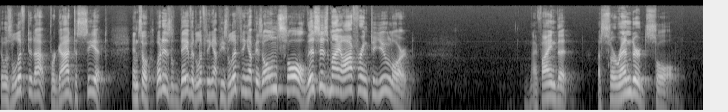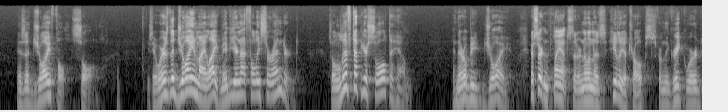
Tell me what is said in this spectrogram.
that was lifted up for God to see it. And so, what is David lifting up? He's lifting up his own soul. This is my offering to you, Lord. I find that a surrendered soul is a joyful soul. You say, Where's the joy in my life? Maybe you're not fully surrendered. So lift up your soul to Him, and there will be joy. There are certain plants that are known as heliotropes from the Greek word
